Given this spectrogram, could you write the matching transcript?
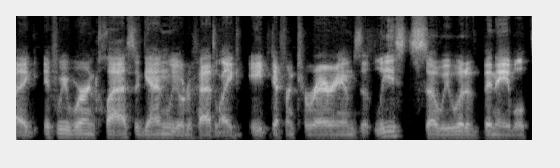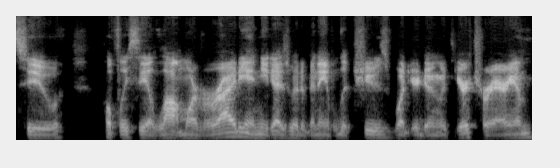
like if we were in class again, we would have had like eight different terrariums at least, so we would have been able to hopefully see a lot more variety, and you guys would have been able to choose what you're doing with your terrarium.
